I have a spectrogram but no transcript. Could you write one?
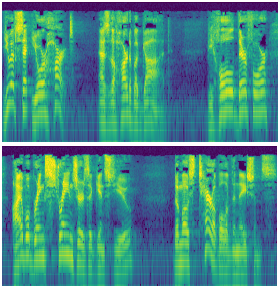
you have set your heart as the heart of a God, behold, therefore, I will bring strangers against you, the most terrible of the nations,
